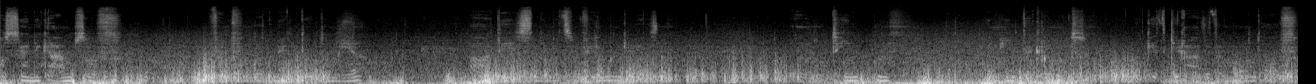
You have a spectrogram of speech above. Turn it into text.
außer eine Gams auf 500 Meter oder mehr. Aber die ist nur zum Filmen gewesen. Und hinten im Hintergrund geht gerade der Mond auf.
